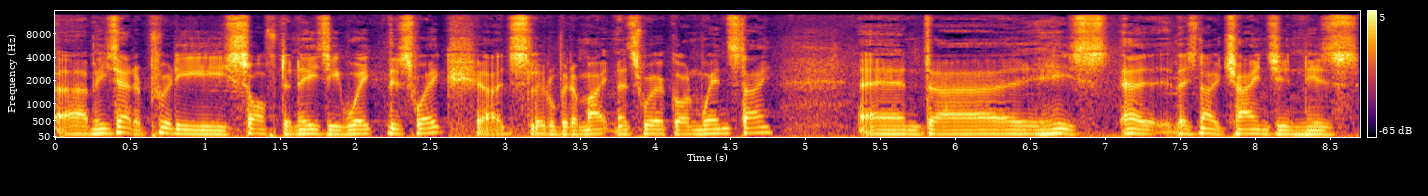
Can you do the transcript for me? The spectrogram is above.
um, he's had a pretty soft and easy week this week. Uh, just a little bit of maintenance work on Wednesday, and uh, he's uh, there's no change in his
